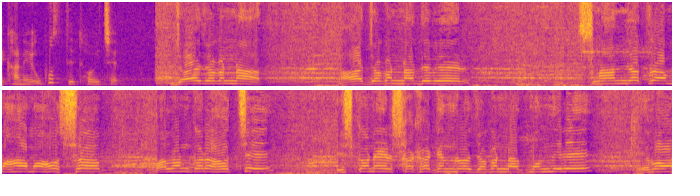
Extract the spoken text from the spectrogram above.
এখানে উপস্থিত হয়েছে। জয় জগন্নাথ। আজ জগন্নাথ দেবের স্নানযাত্রা মহা মহোৎসব পালন করা হচ্ছে। ইস্কনের শাখা কেন্দ্র জগন্নাথ মন্দিরে এবং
